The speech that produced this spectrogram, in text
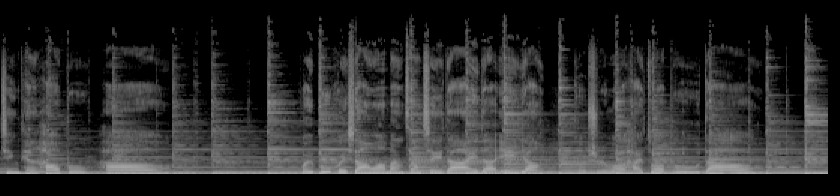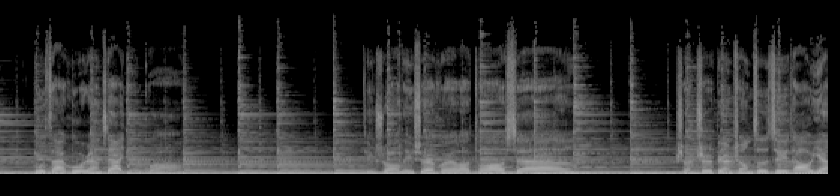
今天好不好？会不会像我们曾期待的一样？可是我还做不到，不在乎人家眼光。听说你学会了妥协，甚至变成自己讨厌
